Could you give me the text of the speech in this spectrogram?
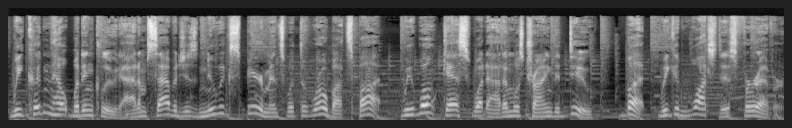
We couldn't help but include Adam Savage's new experiments with the robot spot. We won't guess what Adam was trying to do, but we could watch this forever.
